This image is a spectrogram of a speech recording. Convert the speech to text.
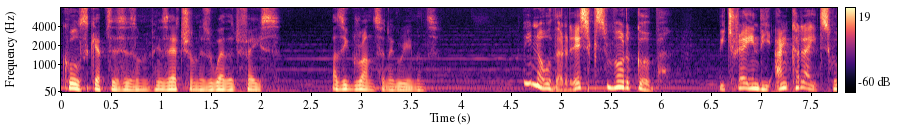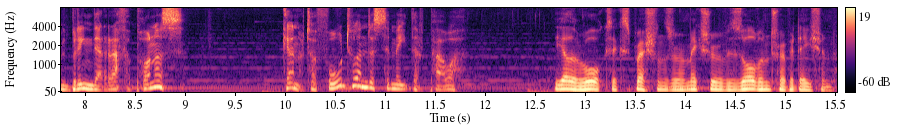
Kul skepticism is etched on his weathered face as he grunts in agreement. We know the risks, Murkub. Betraying the anchorites will bring their wrath upon us. Cannot afford to underestimate their power. The other orcs' expressions are a mixture of resolve and trepidation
